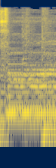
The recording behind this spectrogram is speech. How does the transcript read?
说。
